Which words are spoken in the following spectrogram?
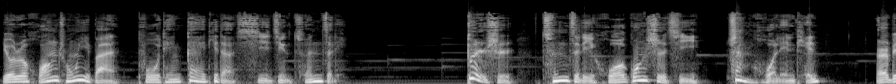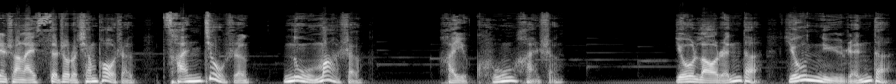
犹如蝗虫一般铺天盖地的袭进村子里。顿时，村子里火光四起，战火连天，耳边传来四周的枪炮声、惨叫声、怒骂声，还有哭喊声。有老人的，有女人的，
